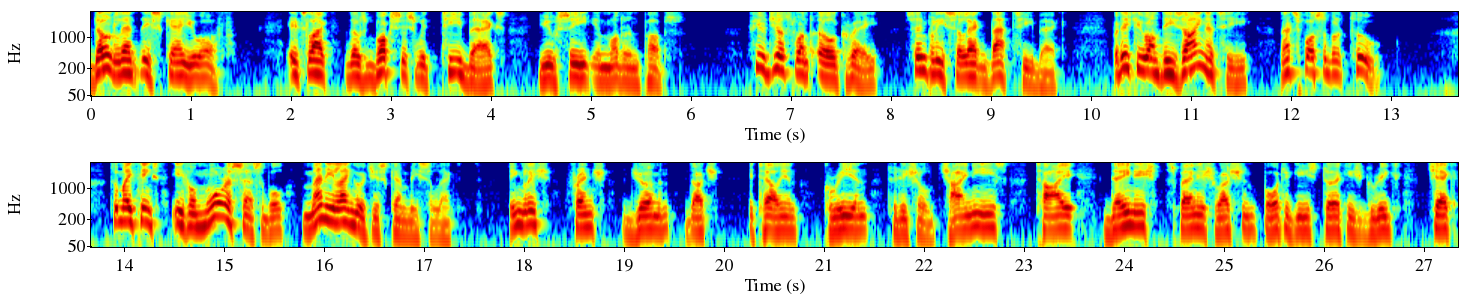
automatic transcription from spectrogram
don't let this scare you off. It's like those boxes with tea bags you see in modern pubs. If you just want Earl Grey, simply select that tea bag. But if you want designer tea, that's possible too. To make things even more accessible, many languages can be selected. English, French, German, Dutch, Italian, Korean, traditional Chinese, Thai, Danish, Spanish, Russian, Portuguese, Turkish, Greek, Czech,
